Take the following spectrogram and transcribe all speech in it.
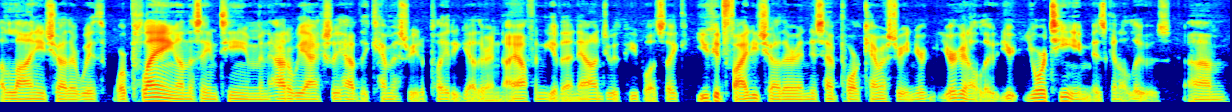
align each other with we're playing on the same team and how do we actually have the chemistry to play together? And i often give that analogy with people. It's like you could fight each other and just have poor chemistry and you're you're gonna lose your, your team is gonna lose um,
